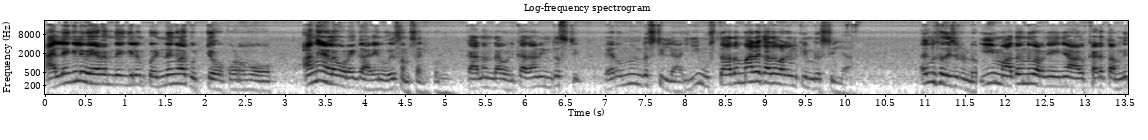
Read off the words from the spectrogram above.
അല്ലെങ്കിൽ വേറെ എന്തെങ്കിലും പെണ്ണുങ്ങളെ കുറ്റോ കുറവോ അങ്ങനെയുള്ള കുറേ കാര്യങ്ങൾ ഒരു സംസാരിക്കുള്ളൂ. കാരണം എന്താ ഓൾക്ക് അതാണ് ഇൻട്രസ്റ്റ് വേറെ ഒന്നും ഇൻട്രസ്റ്റ് ഇല്ല. ഈ മുസ്താദന്മാരെ കഥ പറയുകൾക്ക് ഇൻട്രസ്റ്റ് ഇല്ല. നിങ്ങൾ ശ്രദ്ധിച്ചിട്ടുണ്ടോ? ഈ മതം എന്ന് പറഞ്ഞു കഴിഞ്ഞാൽ ആൾക്കാരെ തമ്മിൽ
